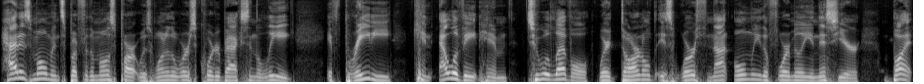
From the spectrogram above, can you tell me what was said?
had his moments, but for the most part was one of the worst quarterbacks in the league. If Brady can elevate him to a level where Darnold is worth not only the 4 million this year, but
